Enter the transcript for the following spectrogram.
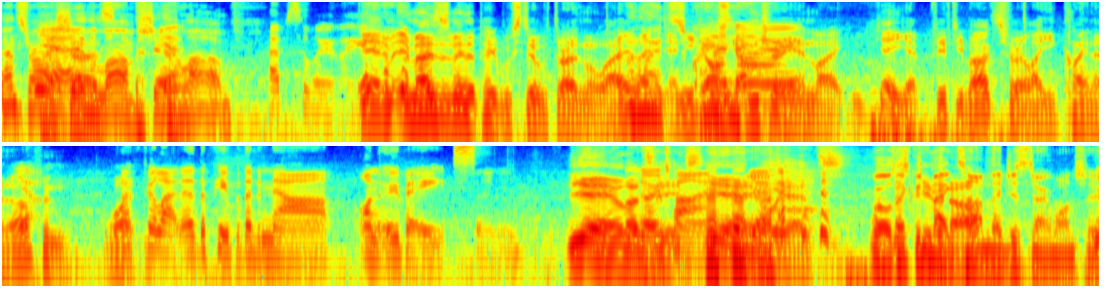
That's right. Yeah. Share the love. Share Yeah. the love. Absolutely. Yeah, it, it amazes me that people still throw them away, know, and, and you go on crazy. I know. Gumtree and like, yeah, you get fifty bucks for it. Like you clean it up Yeah. and what? I feel like they're the people that are now on Uber Eats and yeah, well, that's no it. time. Yeah, Yeah. well, yeah. It's, Well, they could make time. They just don't want to. yeah,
